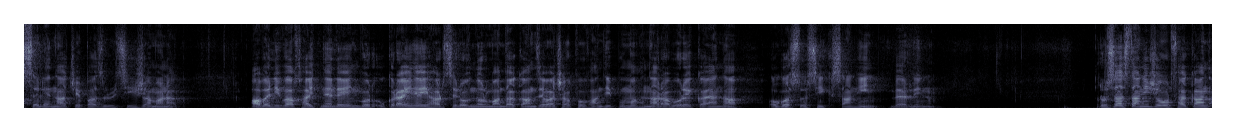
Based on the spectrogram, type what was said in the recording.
ասել է նա ճեպազրույցի ժամանակ։ Ավելի վաղ հայտնել էին, որ Ուկրաինայի հարցերով նորմանդական ձևաչափով հանդիպումը հնարավոր է կայանա օգոստոսի 20-ին Բերլինում։ Ռուսաստանի ժողովրդական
